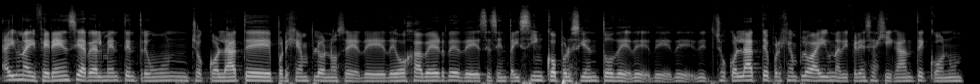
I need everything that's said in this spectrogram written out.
hay una diferencia realmente entre un chocolate, por ejemplo, no sé, de, hoja verde de 65% de, de, de, chocolate, por ejemplo, hay una diferencia gigante con, un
